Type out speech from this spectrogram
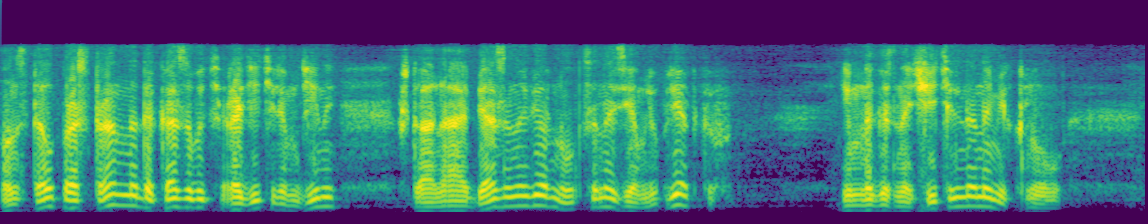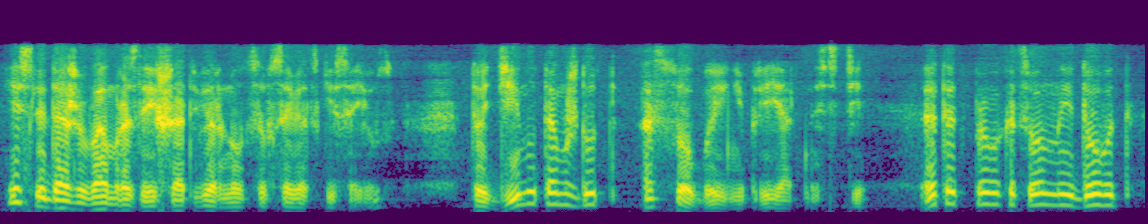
Он стал пространно доказывать родителям Дины, что она обязана вернуться на землю предков. И многозначительно намекнул, если даже вам разрешат вернуться в Советский Союз, то Дину там ждут особые неприятности. Этот провокационный довод –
